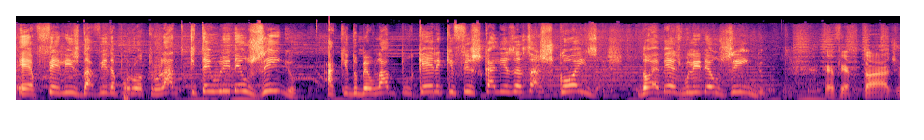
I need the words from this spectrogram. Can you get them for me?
é, feliz da vida, por outro lado, que tem o Lineuzinho aqui do meu lado, porque é ele que fiscaliza essas coisas. Não é mesmo, Lineuzinho? É verdade,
